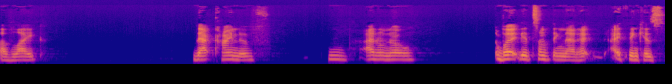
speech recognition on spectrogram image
of like that kind of mm, I don't know. But it's something that I think has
